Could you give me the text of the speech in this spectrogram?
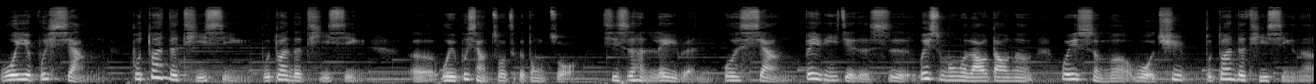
我也不想不断的提醒，不断的提醒，呃，我也不想做这个动作，其实很累人。我想被理解的是，为什么我唠叨呢？为什么我去不断的提醒呢？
